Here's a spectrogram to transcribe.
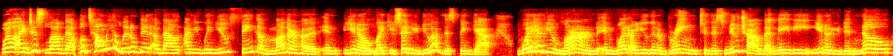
well, I just love that. Well, tell me a little bit about, I mean, when you think of motherhood and, you know, like you said, you do have this big gap. What have you learned and what are you going to bring to this new child that maybe, you know, you didn't know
